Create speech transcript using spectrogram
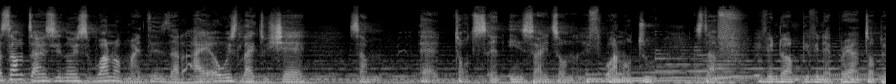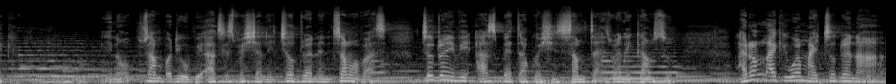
Sometimes, you know, it's one of my things that I always like to share some uh, thoughts and insights on if one or two stuff, even though I'm giving a prayer topic. You know, somebody will be asked, especially children, and some of us, children even ask better questions sometimes when it comes to. I don't like it when my children are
